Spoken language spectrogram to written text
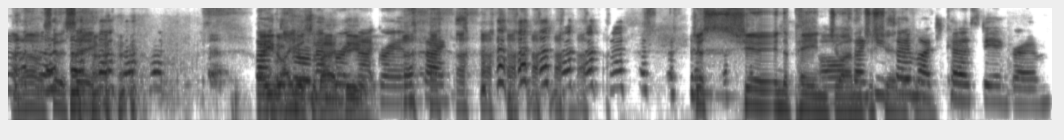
I know, I was going to say. no, you don't feel so bad, do you? That, Graham. Thanks. just sharing the pain, oh, Joanna. Thank you so much, Kirsty and Graham.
